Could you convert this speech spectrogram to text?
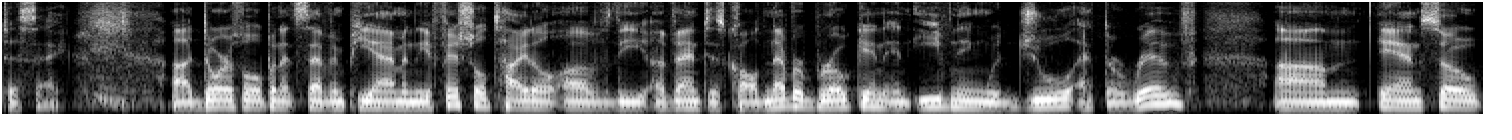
to say. Uh, doors will open at 7 p.m. and the official title of the event is called Never Broken: An Evening with Jewel at the Riv. Um, and so,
